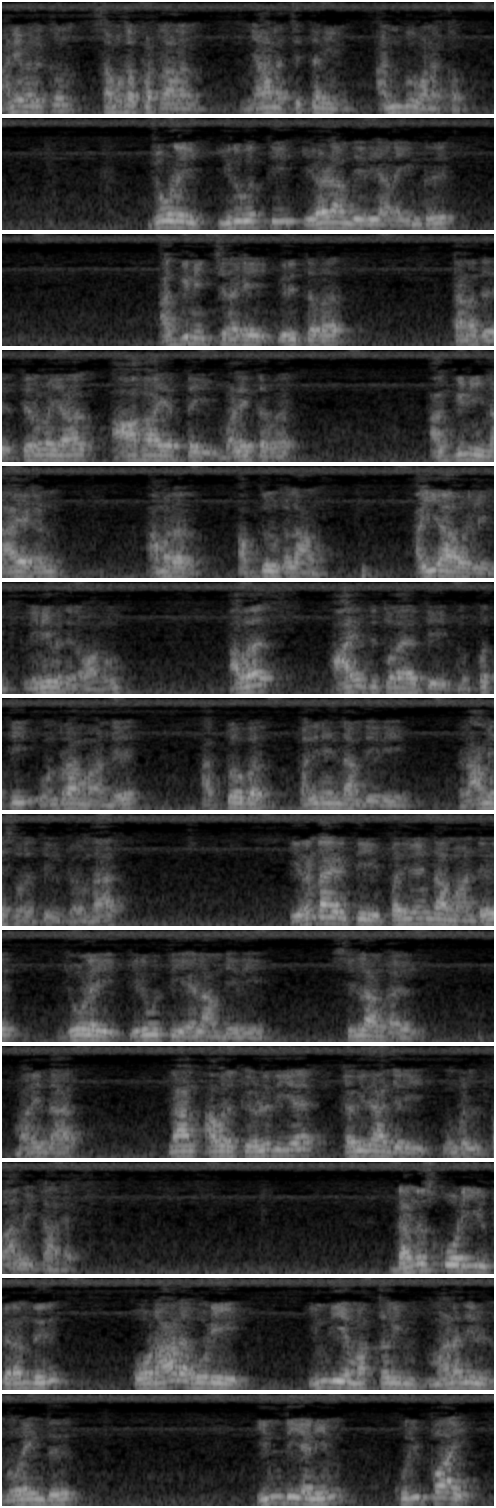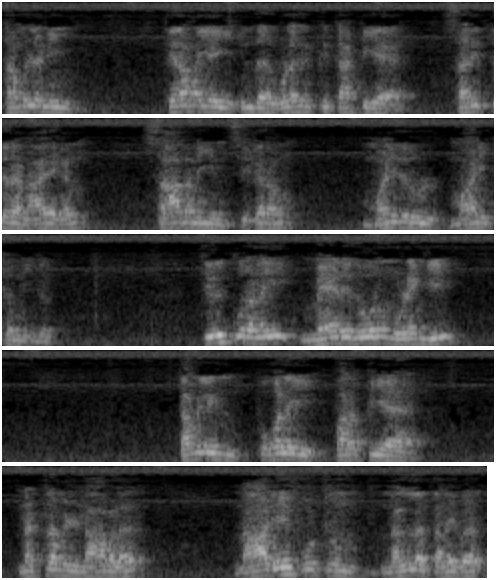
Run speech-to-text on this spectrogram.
அனைவருக்கும் சமூக பற்றாளன் ஞான சித்தனின் அன்பு வணக்கம். ஜூலை இருபத்தி ஏழாம் தேதியான இன்று அக்னி சிறகை விரித்தவர் தனது திறமையால் ஆகாயத்தை வளைத்தவர் அக்னி நாயகன் அமரர் அப்துல் கலாம் ஐயா அவர்களின் நினைவு தினமாகும் அவர் ஆயிரத்தி தொள்ளாயிரத்தி முப்பத்தி ஒன்றாம் ஆண்டு அக்டோபர் பதினைந்தாம் தேதி ராமேஸ்வரத்தில் பிறந்தார். இரண்டாயிரத்தி பதினைந்தாம் ஆண்டு ஜூலை இருபத்தி ஏழாம் தேதி ஷில்லாங்கில் மறைந்தார். நான் அவருக்கு எழுதிய கவிதாஞ்சலி உங்கள் பார்வைக்காக. தனுஷ்கோடியில் பிறந்து கோடான கோடி இந்திய மக்களின் மனதில் நுழைந்து இந்தியனின் குறிப்பாய் தமிழனின் திறமையை இந்த உலகிற்கு காட்டிய சரித்திர நாயகன் சாதனையின் சிகரம் மனிதருள் மாணிக்கம் நீங்கள். திருக்குறளை மேடைதோறும் முழங்கி தமிழின் புகழை பரப்பிய நற்றமிழ் நாவலர் நாடே போற்றும் நல்ல தலைவர்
